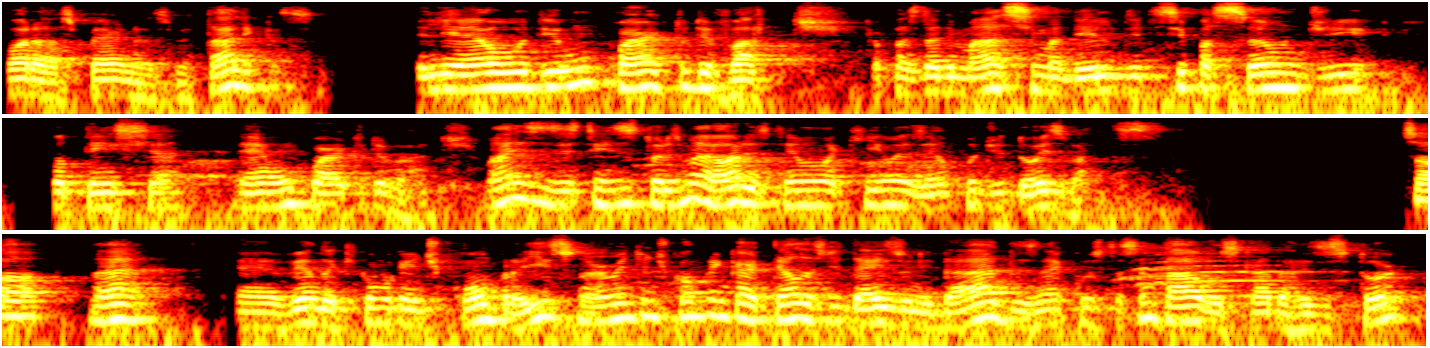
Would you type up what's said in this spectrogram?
fora as pernas metálicas ele é o de 1 quarto de watt. A capacidade máxima dele de dissipação de potência é 1 quarto de watt. Mas existem resistores maiores, temos aqui um exemplo de 2 watts. Só né, é, vendo aqui como que a gente compra isso, normalmente a gente compra em cartelas de 10 unidades, né, custa centavos cada resistor.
